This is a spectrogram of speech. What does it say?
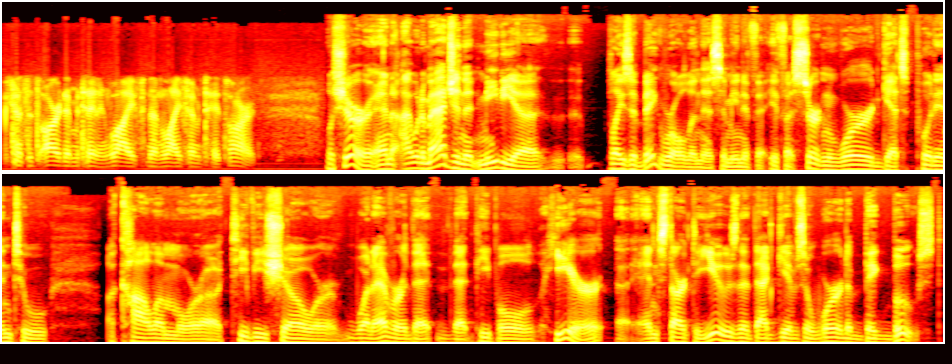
because it's art imitating life, and then life imitates art. Well, sure, and I would imagine that media plays a big role in this. I mean, if if a certain word gets put into a column or a TV show or whatever that that people hear uh, and start to use, that that gives a word a big boost.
